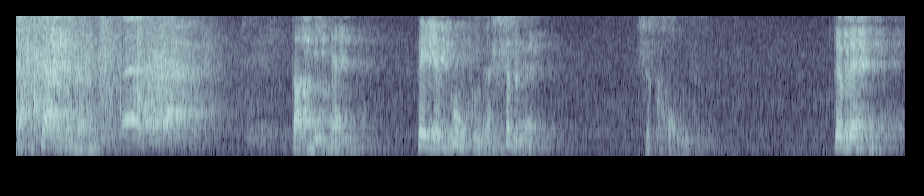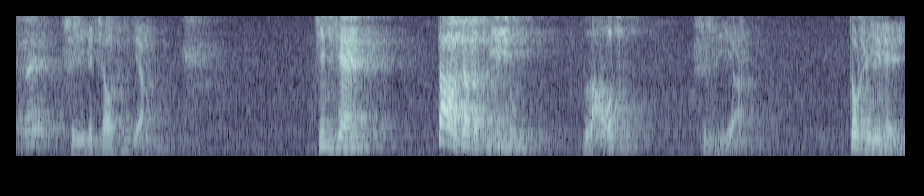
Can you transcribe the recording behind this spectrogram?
想，下一个是，到今天被人供奉的圣人是孔子，对不对？对，是一个教书匠。今天道教的鼻祖老子是李耳，都是因为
